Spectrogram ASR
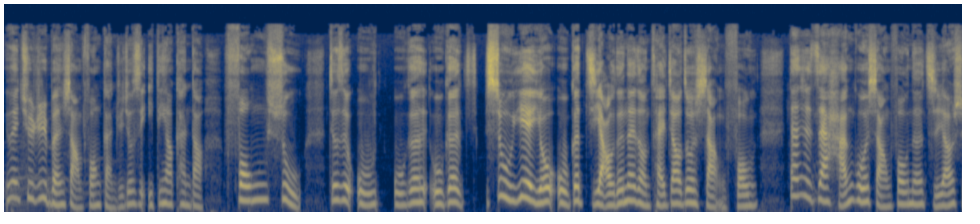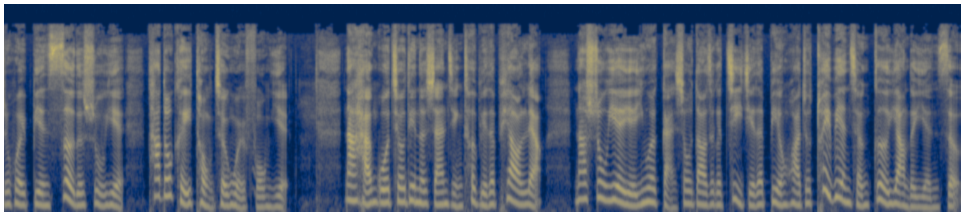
因为去日本赏枫，感觉就是一定要看到枫树，就是五五个五个树叶有五个角的那种才叫做赏枫。但是在韩国赏枫呢，只要是会变色的树叶，它都可以统称为枫叶。那韩国秋天的山景特别的漂亮，那树叶也因为感受到这个季节的变化，就蜕变成各样的颜色，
